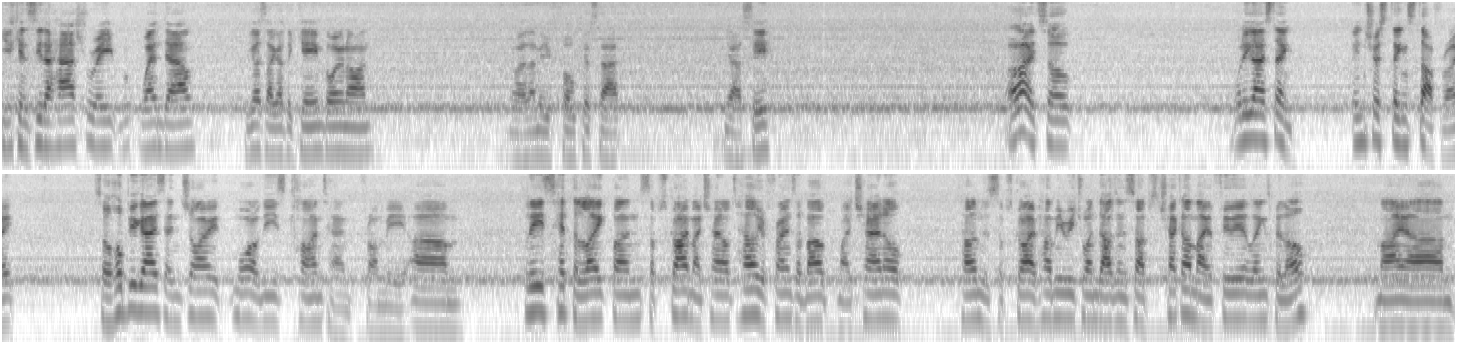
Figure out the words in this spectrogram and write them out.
you can see the hash rate went down because I got the game going on. Alright, let me focus that. Yeah, see? Alright, so What do you guys think? Interesting stuff, right? So hope you guys enjoy more of these content from me. Um, please hit the like button, subscribe my channel, tell your friends about my channel, tell them to subscribe, help me reach 1,000 subs. Check out my affiliate links below. My um,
